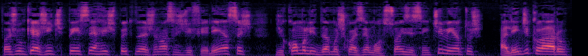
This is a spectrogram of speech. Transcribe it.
faz com que a gente pense a respeito das nossas diferenças, de como lidamos com as emoções e sentimentos, além de, claro,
